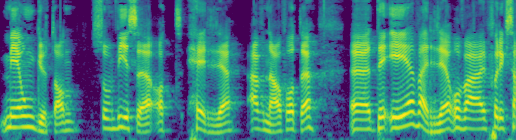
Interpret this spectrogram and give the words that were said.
med ungguttene som viser at herre evner å få til. Eh, det er verre å være f.eks.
